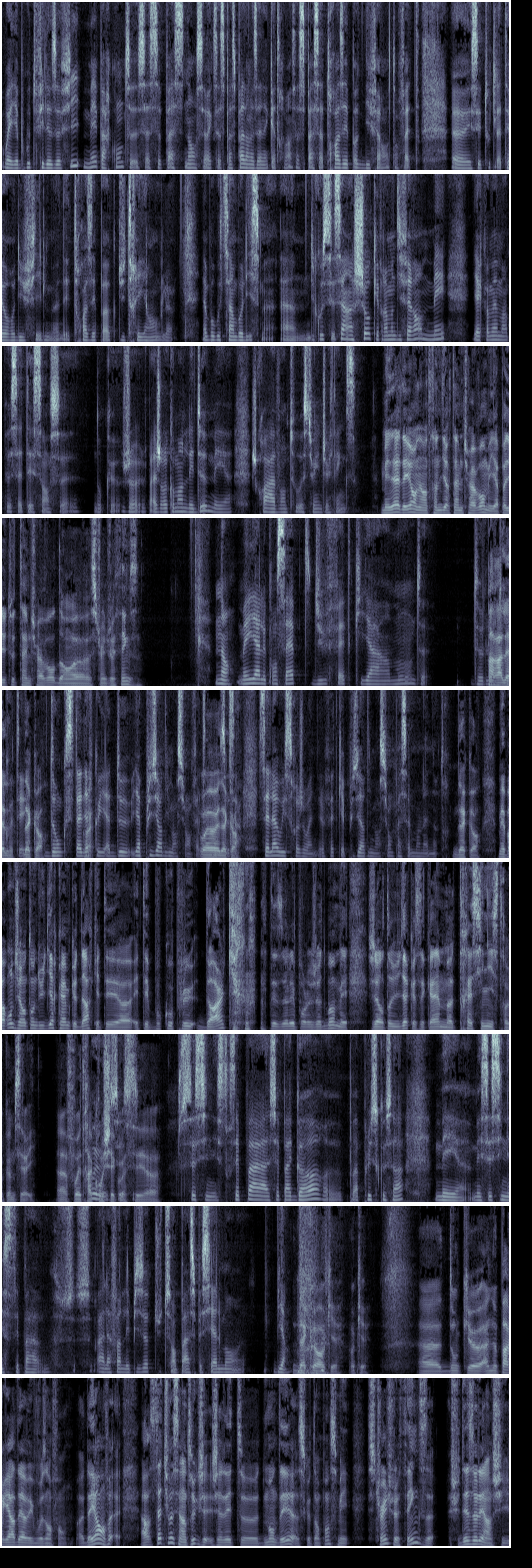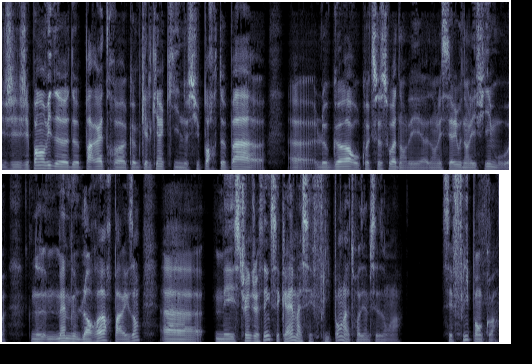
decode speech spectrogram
ouais, il y a beaucoup de philosophie, mais par contre, ça se passe. Non, c'est vrai que ça se passe pas dans les années 80. Ça se passe à trois époques différentes en fait. Euh, et c'est toute la théorie du film, des trois époques, du triangle. Il y a beaucoup de symbolisme. Euh, du coup, c'est un show qui est vraiment différent, mais il y a quand même un peu cette essence. Euh, donc, je, bah, je recommande les deux, mais je crois avant tout à Stranger Things. Mais là, d'ailleurs, on est en train de dire time travel, mais il n'y a pas du tout de time travel dans Stranger Things? Non, mais il y a le concept du fait qu'il y a un monde de parallèle. D'accord. Donc c'est-à-dire ouais. qu'il y a deux, il y a plusieurs dimensions en fait. Ouais, ouais d'accord. C'est là où ils se rejoignent, le fait qu'il y a plusieurs dimensions, pas seulement la nôtre. D'accord. Mais par contre, j'ai entendu dire quand même que Dark était euh, était beaucoup plus dark. Désolé pour le jeu de mots, mais j'ai entendu dire que c'est quand même très sinistre comme série. Euh, faut être accroché oui, quoi. C'est euh... c'est sinistre. C'est pas c'est pas gore, euh, pas plus que ça, mais euh, mais c'est sinistre. C'est pas à la fin de l'épisode, tu te sens pas spécialement euh, bien. D'accord, ok, ok. Euh, donc euh, à ne pas regarder avec vos enfants. Euh, D'ailleurs, en fait, alors ça, tu vois, c'est un truc j'allais te demander ce que t'en penses, mais Stranger Things, je suis désolé, hein, j'ai pas envie de, de paraître comme quelqu'un qui ne supporte pas le gore ou quoi que ce soit dans les dans les séries ou dans les films ou même l'horreur par exemple. mais Stranger Things, c'est quand même assez flippant la troisième saison là. C'est flippant quoi.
